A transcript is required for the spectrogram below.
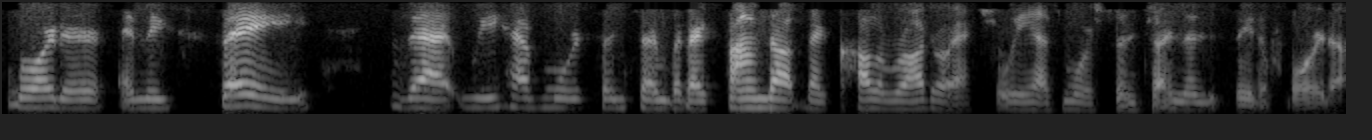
Florida, and they say that we have more sunshine, but I found out that Colorado actually has more sunshine than the state of Florida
